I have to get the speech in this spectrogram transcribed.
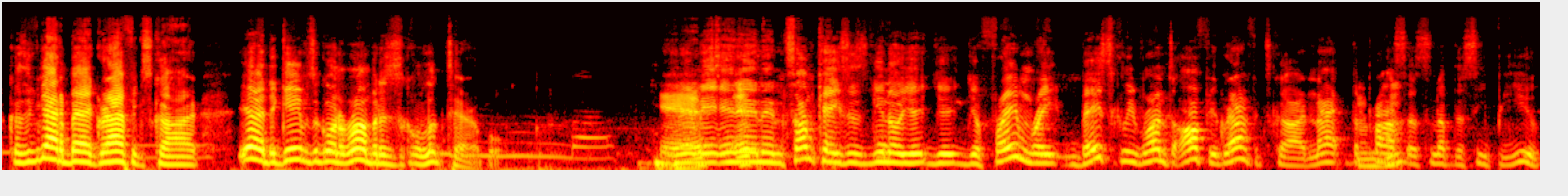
Because if you got a bad graphics card, yeah, the games are going to run, but it's going to look terrible. Yeah, You know I mean? and, and in some cases, you know, your, your your frame rate basically runs off your graphics card, not the Mhm. processing of the CPU.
